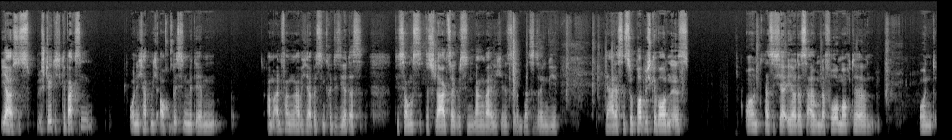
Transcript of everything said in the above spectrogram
ja, es ist stetig gewachsen und ich habe mich auch ein bisschen mit dem, am Anfang habe ich ja ein bisschen kritisiert, dass die Songs, das Schlagzeug ein bisschen langweilig ist und dass es irgendwie, ja, dass es so poppig geworden ist und dass ich ja eher das Album davor mochte. Und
